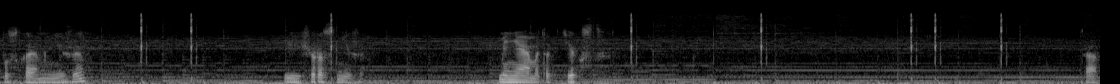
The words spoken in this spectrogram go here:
Спускаем ниже. И еще раз ниже. Меняем этот текст. Так,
